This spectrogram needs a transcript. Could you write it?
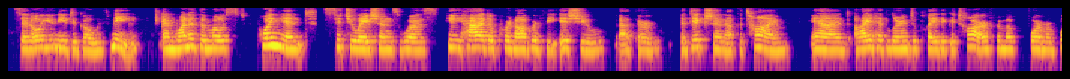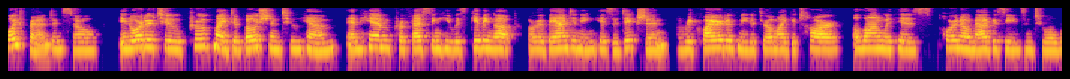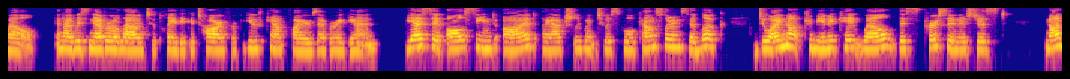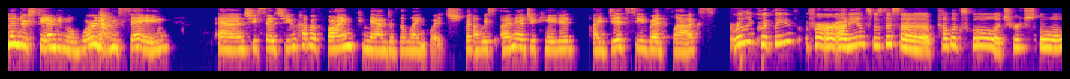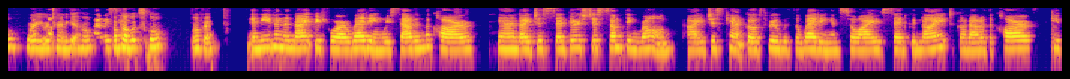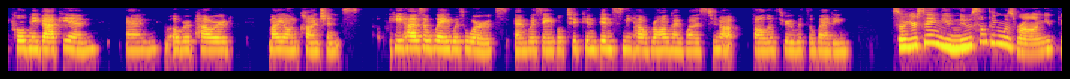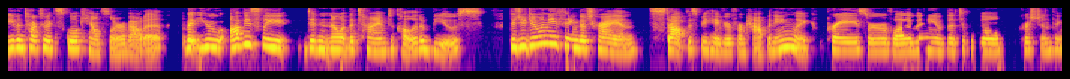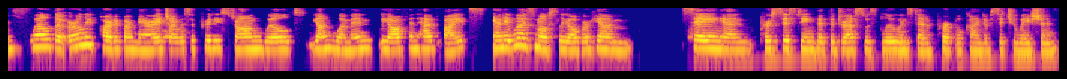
said, Oh, you need to go with me. And one of the most poignant situations was he had a pornography issue at, or addiction at the time. And I had learned to play the guitar from a former boyfriend. And so in order to prove my devotion to him and him professing he was giving up or abandoning his addiction required of me to throw my guitar along with his porno magazines into a well. And i was never allowed to play the guitar for youth campfires ever again. Yes it all seemed odd. I actually went to a school counselor and said look do i not communicate well? This person is just not understanding a word i'm saying and she says, You have a fine command of the language, but I was uneducated. I did see red flags. Really quickly for our audience, was this a public school, a church school where you were trying to get home? A public school? Okay. And even the night before our wedding, we sat in the car and I just said, There's just something wrong. I just can't go through with the wedding. And so I said goodnight, got out of the car. He pulled me back in and overpowered my own conscience. He has a way with words and was able to convince me how wrong I was to not follow through with the wedding. So you're saying you knew something was wrong. You even talked to a school counselor about it, but you obviously didn't know at the time to call it abuse. Did you do anything to try and stop this behavior from happening, like pray, serve, love, any of the typical Christian things? Well, the early part of our marriage, I was a pretty strong willed young woman. We often had fights, and it was mostly over him saying and persisting that the dress was blue instead of purple kind of situation.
